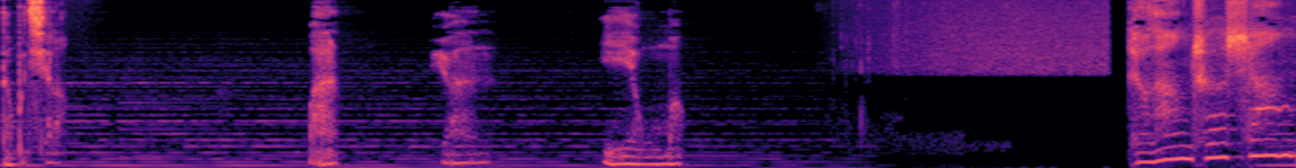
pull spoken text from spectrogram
等不起了。晚安，愿一夜无梦。车厢，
